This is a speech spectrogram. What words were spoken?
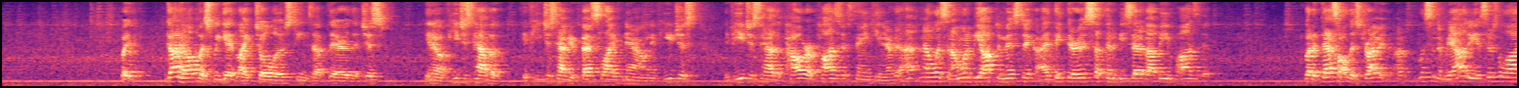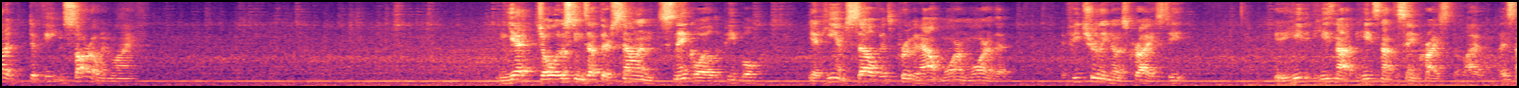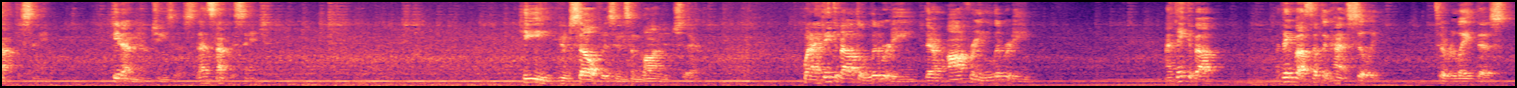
But God help us, we get like Joel Osteen's up there that just, you know, if you just have a, if you just have your best life now, and if you just, if you just have the power of positive thinking and everything. Now listen, I want to be optimistic. I think there is something to be said about being positive. But if that's all that's driving, uh, listen, the reality is there's a lot of defeat and sorrow in life. And yet Joel Osteen's up there selling snake oil to people. Yet he himself, it's proven out more and more that if he truly knows Christ, he, he, he's not he's not the same Christ the Bible. It's not the same. He doesn't know Jesus. That's not the same. He himself is in some bondage there. When I think about the liberty, they're offering liberty. I think about I think about something kind of silly to relate this.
